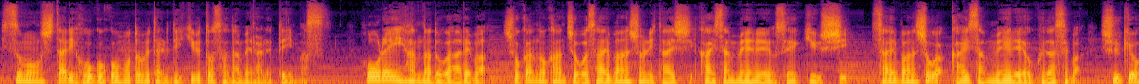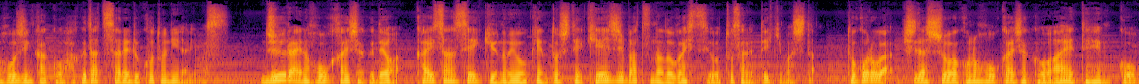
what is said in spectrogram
質問したり報告を求めたりできると定められています。法令違反などがあれば、所管の官庁が裁判所に対し解散命令を請求し、裁判所が解散命令を下せば、宗教法人格を剥奪されることになります。従来の法解釈では、解散請求の要件として刑事罰などが必要とされてきました。ところが、岸田首相はこの法解釈をあえて変更。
